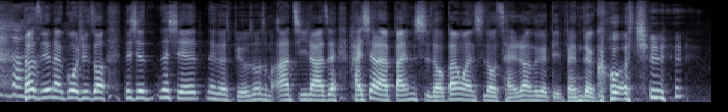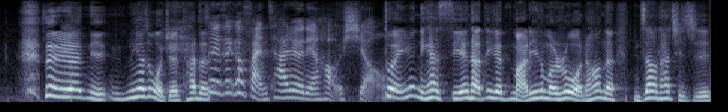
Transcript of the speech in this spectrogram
然后 Sienna 过去之后，那些那些那个，比如说什么阿基拉在还下来搬石头，搬完石头才让这个 Defender 过去。所以你你应该说，我觉得他的所以这个反差就有点好笑。，对，因为你看 Sienna 那个马力那么弱，然后呢，你知道他其实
